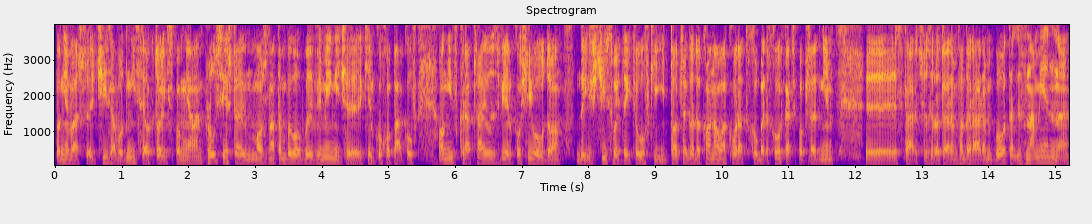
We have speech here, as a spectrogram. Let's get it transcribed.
ponieważ ci zawodnicy, o których wspomniałem, plus jeszcze można tam byłoby wymienić e, kilku chłopaków, oni wkraczają z wielką siłą do, do ścisłej tej czołówki i to, czego dokonał akurat Hubert Hurkacz w poprzednim y, starciu z Rogerem Federerem, było tak znamienne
